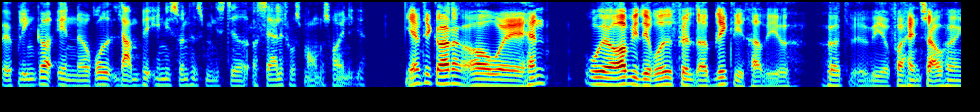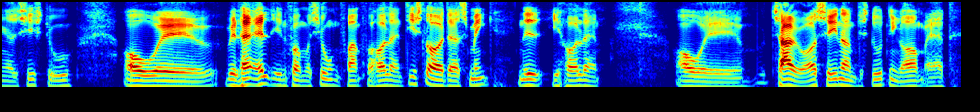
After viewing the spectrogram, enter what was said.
øh, blinker en øh, rød lampe ind i Sundhedsministeriet, og særligt hos Magnus Heunicke. Ja, det gør der, og øh, han ryger op i det røde felt øjeblikkeligt, har vi jo hørt vi jo fra hans afhøringer i sidste uge, og øh, vil have al information frem for Holland. De slår deres mink ned i Holland, og øh, tager jo også senere en beslutning om at,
